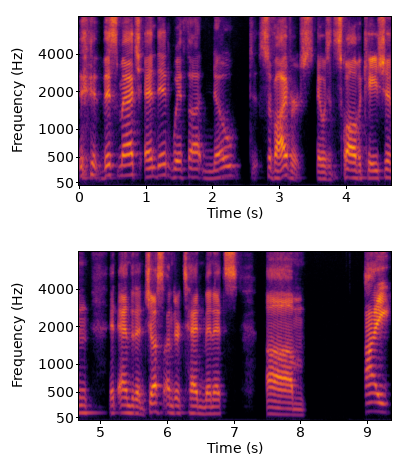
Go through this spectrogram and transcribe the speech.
this match ended with uh, no survivors. It was a disqualification. It ended in just under 10 minutes. Um, I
